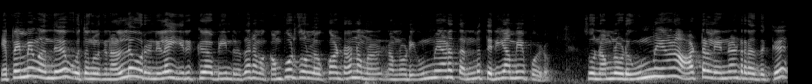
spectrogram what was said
எப்பயுமே வந்து ஒருத்தவங்களுக்கு நல்ல ஒரு நிலை இருக்குது அப்படின்றத நம்ம கம்ஃபர்ட் ஜோனில் உட்காண்டோம் நம்ம நம்மளுடைய உண்மையான தன்மை தெரியாமே போயிடும். ஸோ நம்மளோட உண்மையான ஆற்றல் என்னன்றதுக்கு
